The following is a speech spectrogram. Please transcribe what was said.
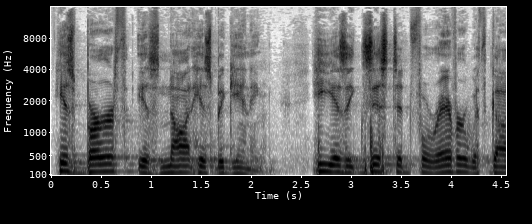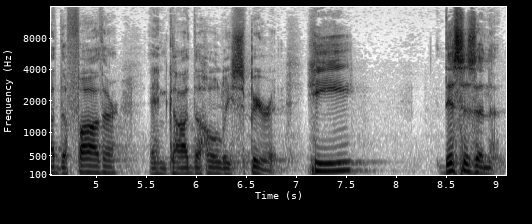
His birth is not his beginning. He has existed forever with God the Father and God the Holy Spirit. He, this is an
